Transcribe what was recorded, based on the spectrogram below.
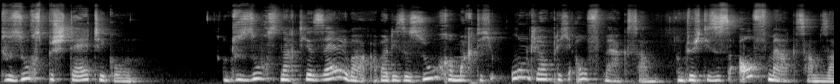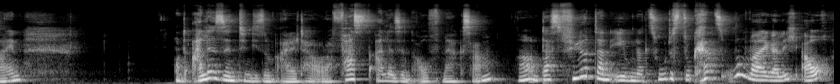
du suchst Bestätigung. Und du suchst nach dir selber, aber diese Suche macht dich unglaublich aufmerksam. Und durch dieses Aufmerksamsein und alle sind in diesem Alter oder fast alle sind aufmerksam. und das führt dann eben dazu, dass du ganz unweigerlich auch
